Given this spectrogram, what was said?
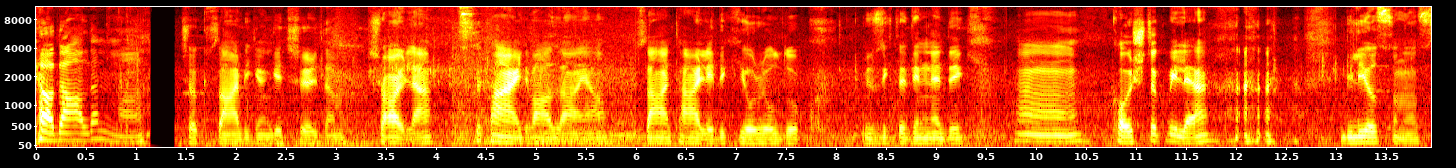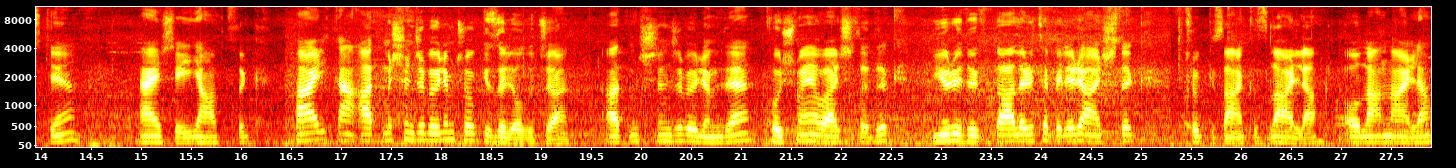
kağıdı aldın mı? Çok güzel bir gün geçirdim. Şöyle süperdi vallahi ya. Güzel terledik, yorulduk. Müzik de dinledik. Ha, koştuk bile. Biliyorsunuz ki her şeyi yaptık. Harika. 60. bölüm çok güzel olacak. 60. bölümde koşmaya başladık. Yürüdük, dağları tepeleri aştık. Çok güzel kızlarla, oğlanlarla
